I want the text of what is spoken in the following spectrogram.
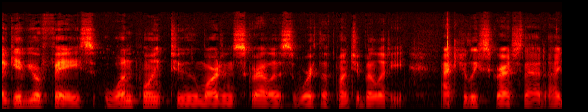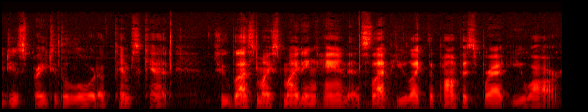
I give your face 1.2 Martin Shkrelis worth of punchability. Actually, scratch that. I just pray to the Lord of Pimp's Cat to bless my smiting hand and slap you like the pompous brat you are.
